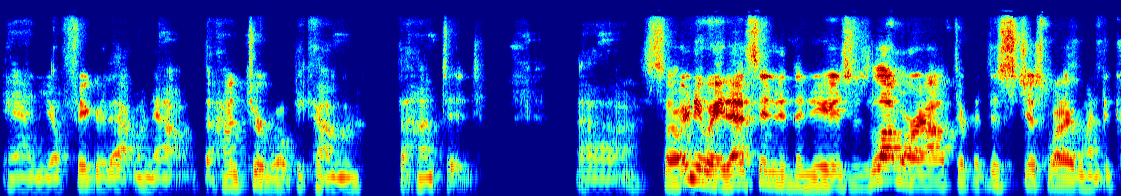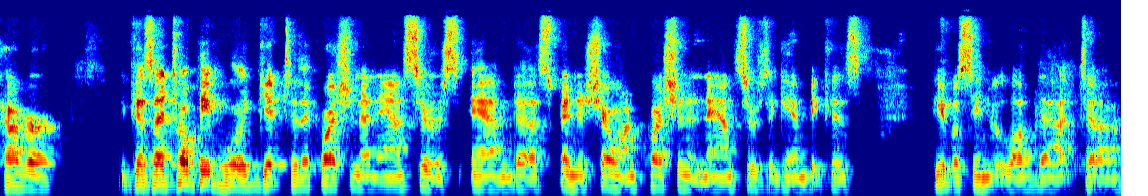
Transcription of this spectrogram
and you'll figure that one out. The hunter will become the hunted. Uh, so, anyway, that's into the news. There's a lot more out there, but this is just what I wanted to cover because I told people we'd get to the question and answers and uh, spend a show on question and answers again because people seem to love that uh,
